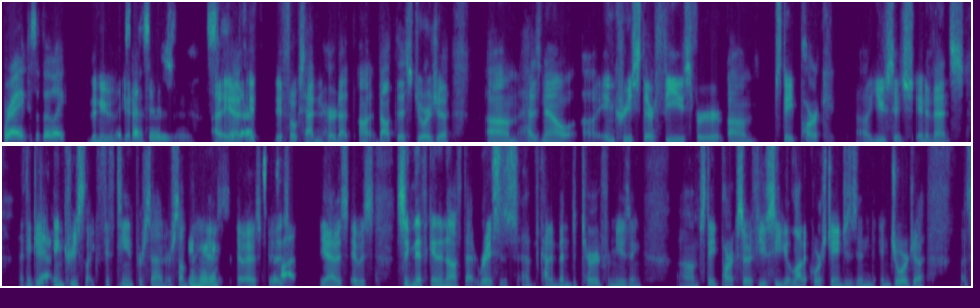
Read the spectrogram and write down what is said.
Right. Because of the like The new yeah. expenses I, stuff yeah, like if if folks hadn't heard at, uh, about this, Georgia um, has now uh, increased their fees for um, state park uh, usage in events. I think it yeah. increased like 15% or something. Mm-hmm. It was, it was, it was yeah, it was it was significant enough that races have kind of been deterred from using um, state parks. So if you see a lot of course changes in in Georgia, that's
